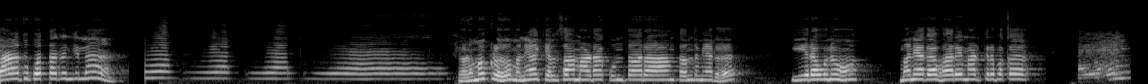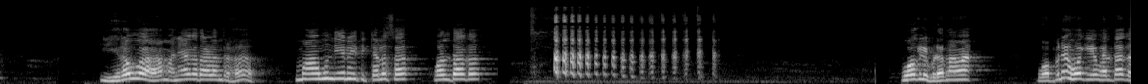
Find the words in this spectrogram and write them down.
ಯಾವುದು ಗೊತ್ತಾಗಂಗಿಲ್ಲ. ಹೆಣ್ಮಕ್ಳು ಮನ್ಯಾಗ ಕೆಲಸ ಮಾಡ, ಕುಂತಾರ ಅಂತಂದ ಮ್ಯಾಗ ಈರವನು ಮನ್ಯಾಗ ಭಾರಿ ಮಾಡ್ತಿರ್ಬೇಕ. ಈರವ್ವ ಮನ್ಯಾಗ ಅದಾಳಂದ್ರ ಮಾವುಂದ್ ಏನೈತಿ ಕೆಲಸ ಹೊಲ್ದಾಗ? ಹೋಗ್ಲಿ ಬಿಡ ಮಾವ. ಒಬ್ಬನೇ ಹೋಗಿ ಹೊಲ್ದಾಗ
